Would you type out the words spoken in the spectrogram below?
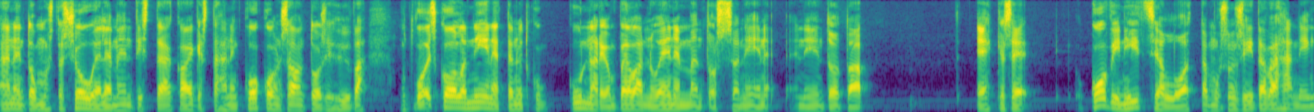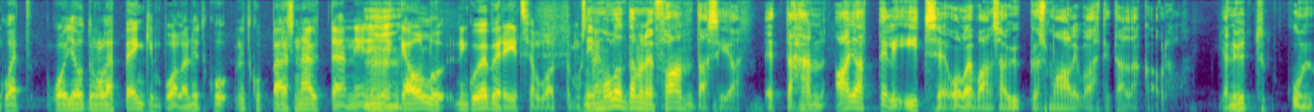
hänen tuommoista show-elementistä ja kaikesta, hänen kokonsa on tosi hyvä, mutta voisiko olla niin, että nyt kun Kunnari on pelannut enemmän tuossa, niin, niin tota, ehkä se kovin itseluottamus on siitä vähän niin kuin, että kun on joutunut olemaan penkin puolella, nyt kun, nyt kun pääs näyttää, niin mm. ehkä ollut niin kuin överi itseluottamusta. Niin mulla on tämmöinen fantasia, että hän ajatteli itse olevansa ykkösmaalivahti tällä kaudella. Ja nyt kun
